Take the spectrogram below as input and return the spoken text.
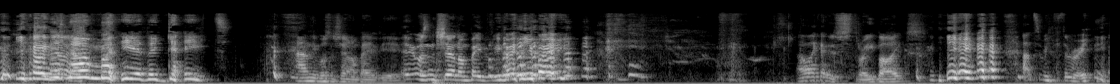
yeah, I There's know. no money at the gate. And he wasn't shown on pay per view. It wasn't shown on pay per view anyway. I like how it was three bikes. yeah, had to be three.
